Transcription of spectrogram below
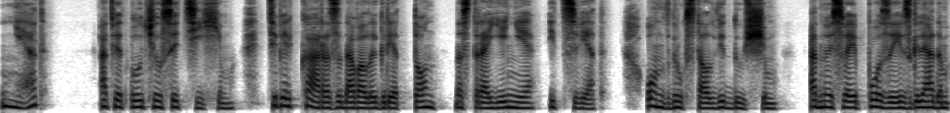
«Нет». Ответ получился тихим. Теперь Кара задавал игре тон, настроение и цвет. Он вдруг стал ведущим. Одной своей позой и взглядом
